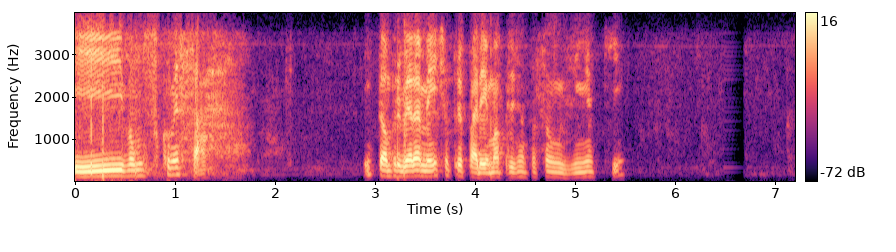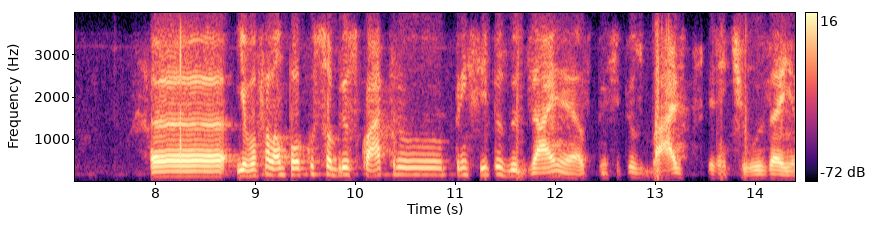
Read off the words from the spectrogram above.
E vamos começar. Então, primeiramente, eu preparei uma apresentaçãozinha aqui Uh, e eu vou falar um pouco sobre os quatro princípios do design, né, os princípios básicos que a gente usa aí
